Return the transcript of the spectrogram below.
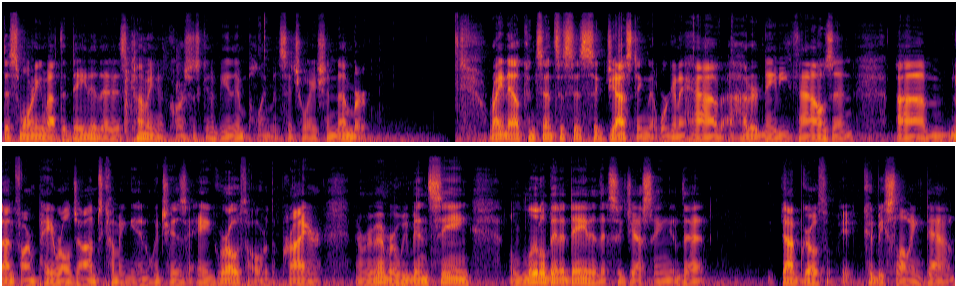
this morning about the data that is coming, of course, is going to be the employment situation number. Right now, consensus is suggesting that we're going to have 180,000 um, non-farm payroll jobs coming in, which is a growth over the prior. Now, remember, we've been seeing a little bit of data that's suggesting that job growth could be slowing down.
